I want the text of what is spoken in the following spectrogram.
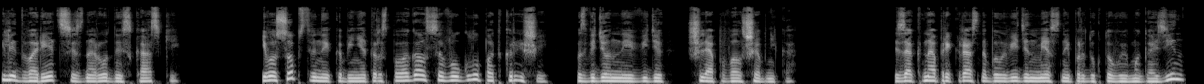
или дворец из народной сказки. Его собственный кабинет располагался в углу под крышей, возведенной в виде шляпы волшебника. Из окна прекрасно был виден местный продуктовый магазин,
